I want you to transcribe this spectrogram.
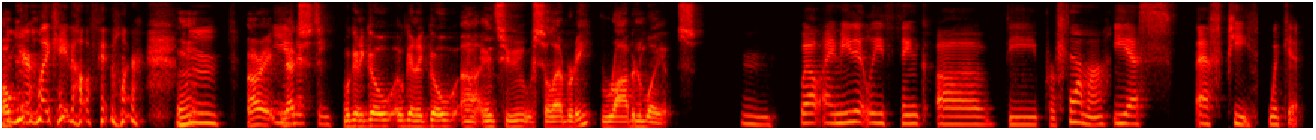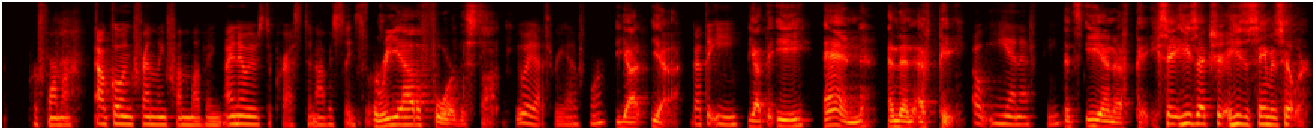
Okay. You're like Adolf Hitler. Mhm. Mm. all right. Next, we're gonna go. We're gonna go uh, into celebrity. Robin Williams. Hmm. Well, I immediately think of the performer, ESFP, Wicket. Performer, outgoing, friendly, fun loving. I know he was depressed and obviously so Three out of four this time. you got three out of four. You got yeah. Got the E. You got the E, N, and then FP. Oh, ENFP. It's E ENFP. Say he's actually he's the same as Hitler.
